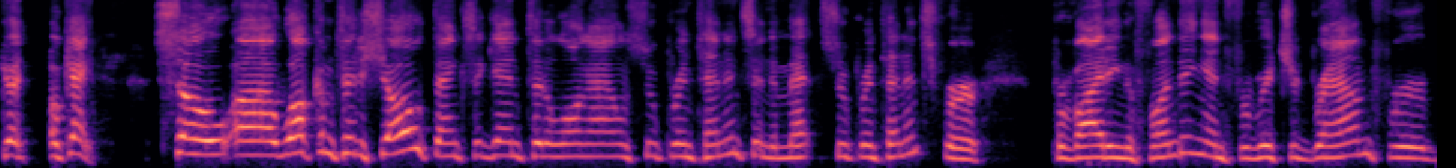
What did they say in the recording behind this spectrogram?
good. Okay. So, uh, welcome to the show. Thanks again to the Long Island superintendents and the Met superintendents for providing the funding and for Richard Brown for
